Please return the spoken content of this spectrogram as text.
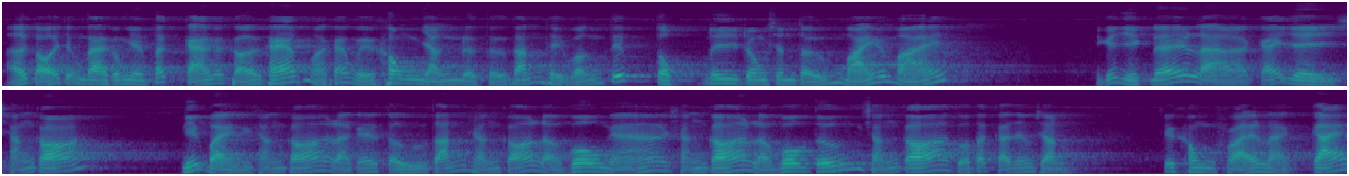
ở cõi chúng ta cũng như tất cả các cõi khác mà các vị không nhận được tự tánh thì vẫn tiếp tục đi trong sinh tử mãi mãi. Thì cái diệt đế là cái gì? Sẵn có. Niết bàn sẵn có là cái tự tánh sẵn có, là vô ngã sẵn có, là vô tướng sẵn có của tất cả chúng sanh chứ không phải là cái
